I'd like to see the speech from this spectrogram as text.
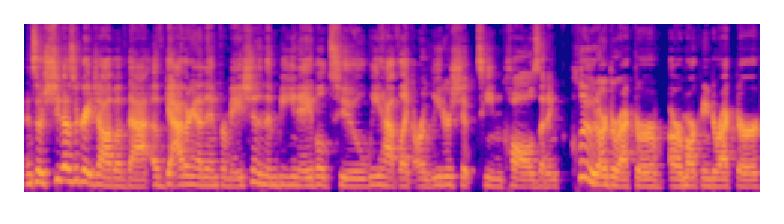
and so she does a great job of that of gathering that information and then being able to we have like our leadership team calls that include our director our marketing director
